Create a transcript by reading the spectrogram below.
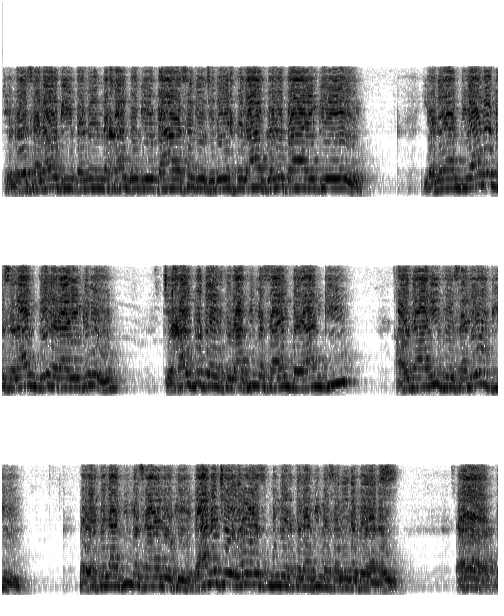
چې فیصله وکړي په مین د خلکو کې دا سګي چې د اختلاف کړي پای کې یعنی انبیانو مسالم دل را لګلو چې خلکو ته اختلافي مسائل بیان کی او داغي فیصله وکړي په اختلافي مسائلو کې دا نه چې یو موږ اختلافي مسلې نه بیانو ا د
